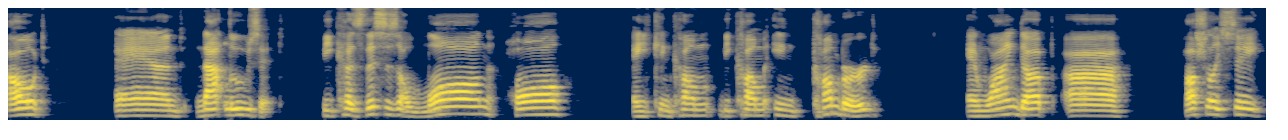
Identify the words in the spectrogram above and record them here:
out, and not lose it. Because this is a long haul, and you can come become encumbered and wind up, uh, how shall I say,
